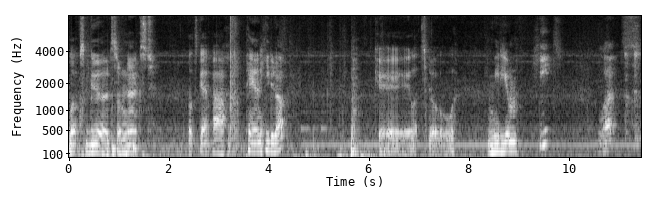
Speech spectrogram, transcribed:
Looks good. So next, let's get a pan heated up. Okay, let's go. Medium heat. Let's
